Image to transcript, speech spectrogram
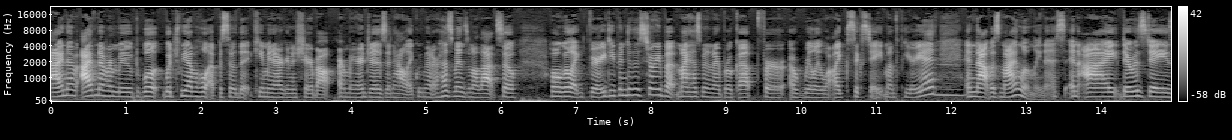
I never I've never moved well which we have a whole episode that Cami and I are going to share about our marriages and how like we met our husbands and all that. So I won't go like very deep into this story, but my husband and I broke up for a really long, like six to eight month period, mm. and that was my loneliness. And I there was days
